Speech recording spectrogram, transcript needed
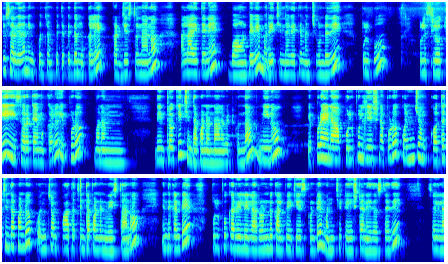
చూసారు కదా నేను కొంచెం పెద్ద పెద్ద ముక్కలే కట్ చేస్తున్నాను. అలా అయితేనే బాగుంటాయి మరీ చిన్నగా అయితే మంచిగా ఉండదు. పులుపు పులుసులోకి ఈ సొరకాయ ముక్కలు. ఇప్పుడు మనం దీంట్లోకి చింతపండు నానబెట్టుకుందాం. నేను ఎప్పుడైనా పులుపులు చేసినప్పుడు కొంచెం కొత్త చింతపండు కొంచెం పాత చింతపండుని వేస్తాను. ఎందుకంటే పులుపు కర్రీలు ఇలా రెండు కలిపి చేసుకుంటే మంచి టేస్ట్ అనేది వస్తుంది. సో ఇలా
